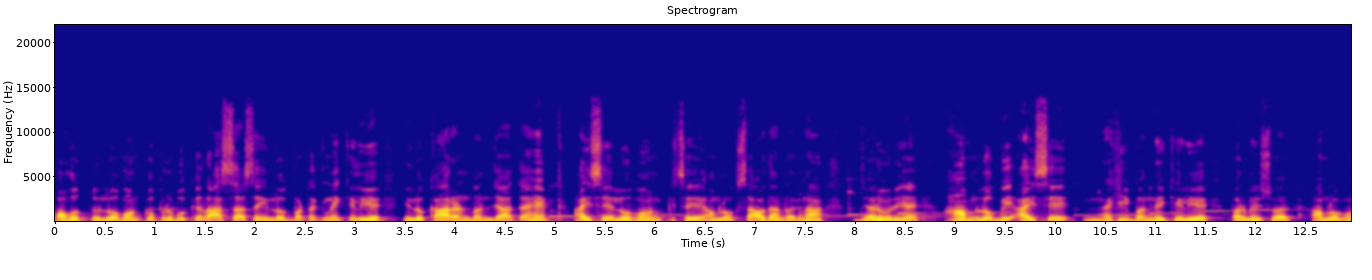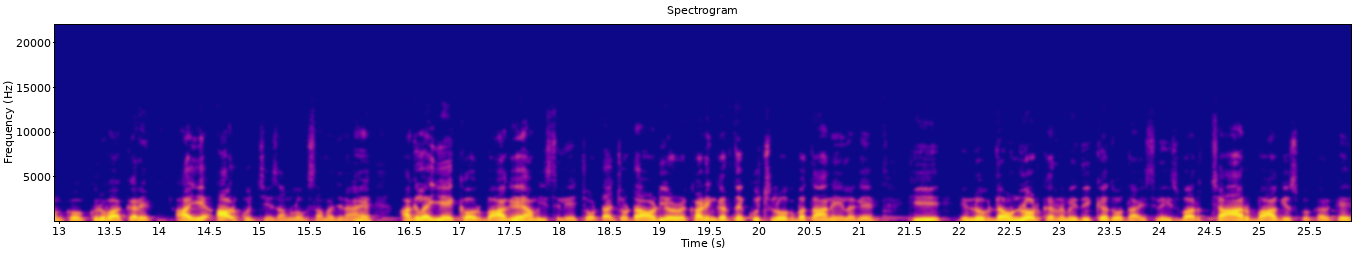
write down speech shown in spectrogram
बहुत लोगों को प्रभु के रास्ता से इन लोग भटकने के लिए इन लोग कारण बन जाते हैं। ऐसे लोगों से हम लोग सावधान रखना ज़रूरी है। हम लोग भी ऐसे नहीं बनने के लिए परमेश्वर हम लोग उनको कृपा करें। आइए और कुछ चीज़ हम लोग समझना है। अगला एक और बाग है। हम इसलिए छोटा छोटा ऑडियो रिकॉर्डिंग करते, कुछ लोग बताने लगे कि इन लोग डाउनलोड करने में दिक्कत होता है। इसलिए इस बार चार बाग इसको करके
